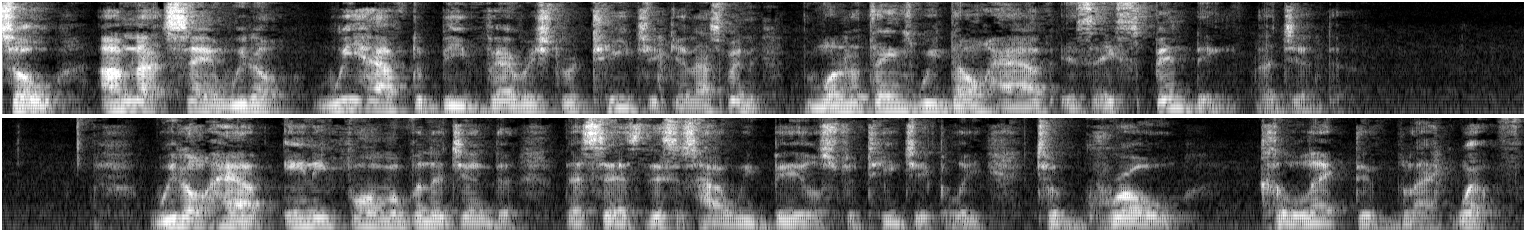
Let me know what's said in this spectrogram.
So I'm not saying we don't, we have to be very strategic in our spending. One of the things we don't have is a spending agenda. We don't have any form of an agenda that says this is how we build strategically to grow collective black wealth.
